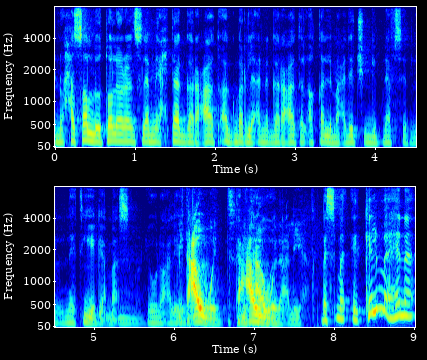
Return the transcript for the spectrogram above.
إنه حصل له tolerance لما يحتاج جرعات أكبر لأن الجرعات الأقل ما عادتش تجيب نفس النتيجة مثلا يقولوا عليه بيتعود تعود. بيتعود عليها بس ما الكلمة هنا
